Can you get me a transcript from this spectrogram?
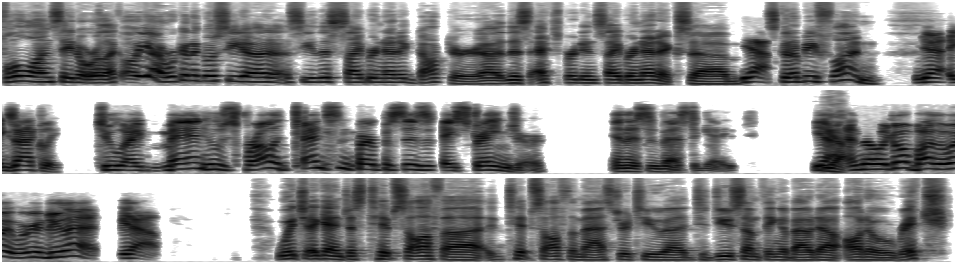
Full on say to or like, oh yeah, we're gonna go see uh see this cybernetic doctor, uh, this expert in cybernetics. Um, yeah, it's gonna be fun. Yeah, exactly. To a man who's, for all intents and purposes, a stranger in this investigate. Yeah, yeah. and they're like, oh, by the way, we're gonna do that. Yeah, which again just tips off uh, tips off the master to uh, to do something about uh, Otto Rich,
